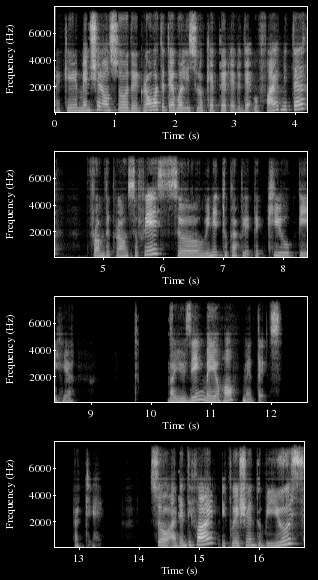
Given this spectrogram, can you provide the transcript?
Okay, mention also the groundwater table is located at the depth of 5 meter from the ground surface. So we need to calculate the QP here by using Meyerhof methods. Okay. So identify equation to be used.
